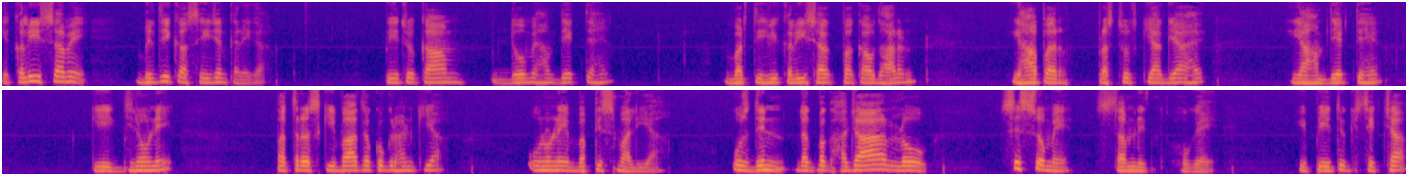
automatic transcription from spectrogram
ये कलीसिया में वृद्धि का सृजन करेगा। पीतु काम दो में हम देखते हैं। बढ़ती हुई कलीसिया का उदाहरण यहाँ पर प्रस्तुत किया गया है। यहाँ हम देखते हैं कि जिन्होंने पतरस की बातों को ग्रहण किया, उन्होंने बपतिस्मा लिया। उस दिन लगभग हज़ार लोग शिष्यों में सम्मिलित हो गए ये पेतु की शिक्षा,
